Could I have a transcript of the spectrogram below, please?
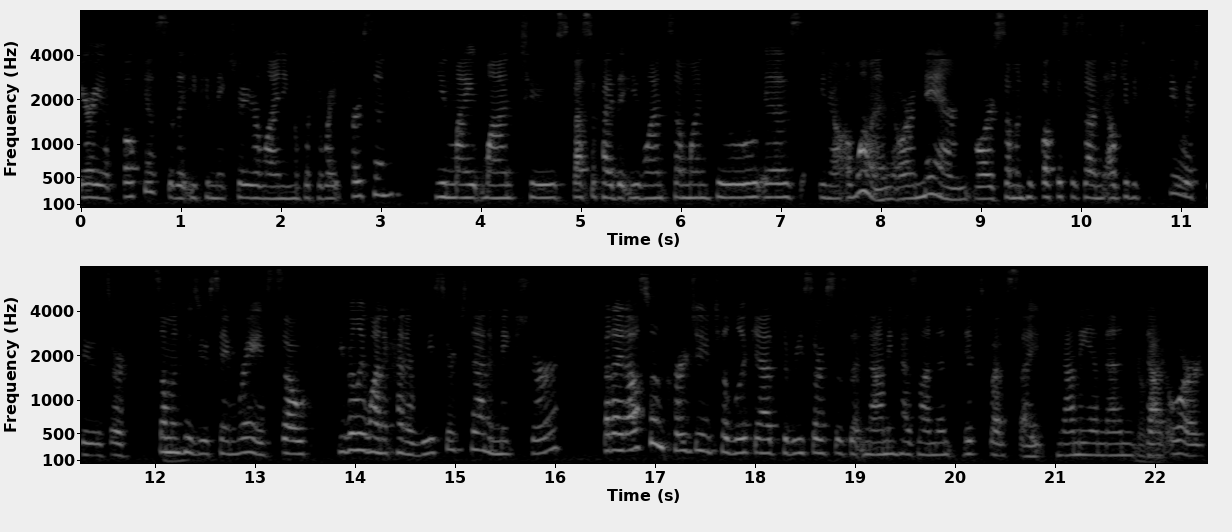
area of focus, so that you can make sure you're lining up with the right person. You might want to specify that you want someone who is, you know, a woman or a man, or someone who focuses on LGBTQ issues, or someone who's your same race. So you really want to kind of research that and make sure. But I'd also encourage you to look at the resources that NAMI has on its website, namimn.org.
